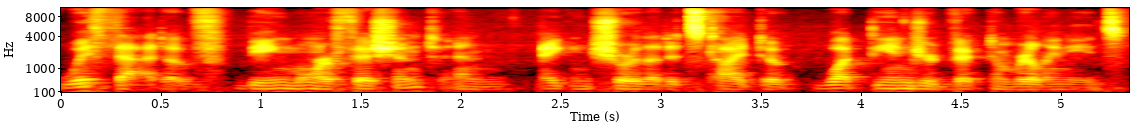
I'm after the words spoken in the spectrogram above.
with that of being more efficient and making sure that it's tied to what the injured victim really needs.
